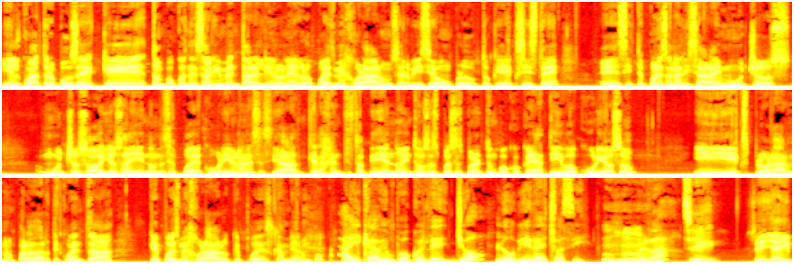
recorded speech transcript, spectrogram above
Y el 4 puse que tampoco es necesario inventar el hilo negro. Puedes mejorar un servicio o un producto que ya existe. Eh, si te pones a analizar, hay muchos muchos hoyos ahí en donde se puede cubrir una necesidad que la gente está pidiendo. Entonces, pues es ponerte un poco creativo, curioso y explorar, ¿no? Para darte cuenta qué puedes mejorar o qué puedes cambiar un poco. Ahí cabe un poco el de yo lo hubiera hecho así, ¿verdad? Sí. Sí, y ahí,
